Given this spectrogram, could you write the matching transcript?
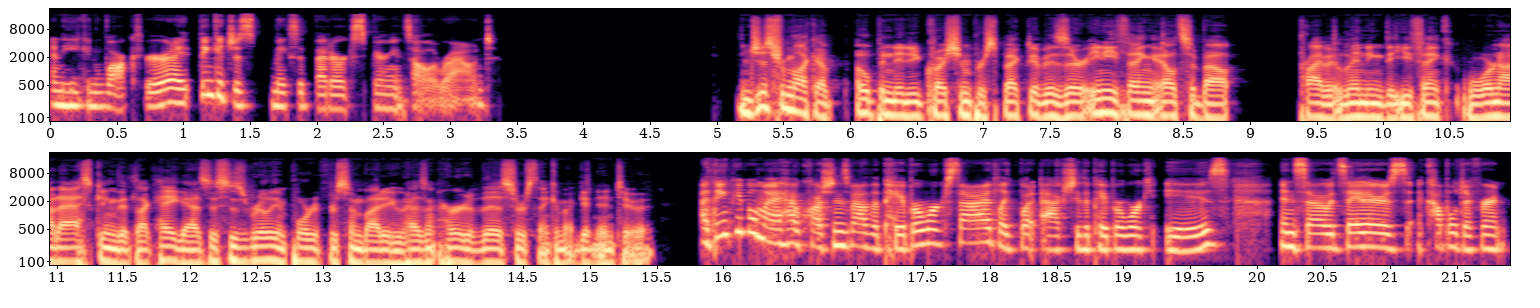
and he can walk through it. I think it just makes a better experience all around and just from like a open-ended question perspective, is there anything else about private lending that you think we're not asking that like, hey guys, this is really important for somebody who hasn't heard of this or is thinking about getting into it? I think people might have questions about the paperwork side, like what actually the paperwork is. And so I would say there's a couple different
